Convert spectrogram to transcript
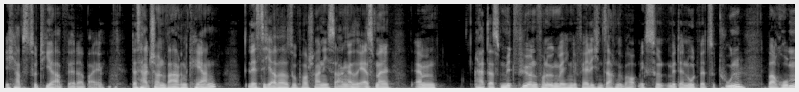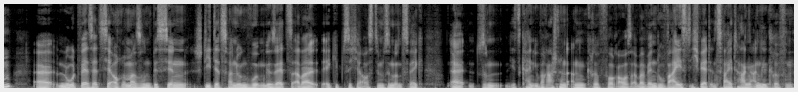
ich hab's zur Tierabwehr dabei. Das hat schon einen wahren Kern, lässt sich aber so pauschal nicht sagen. Also erstmal ähm, hat das Mitführen von irgendwelchen gefährlichen Sachen überhaupt nichts zu, mit der Notwehr zu tun. Mhm. Warum? Äh, Notwehr setzt ja auch immer so ein bisschen, steht jetzt zwar nirgendwo im Gesetz, aber ergibt sich ja aus dem Sinn und Zweck, äh, so ein, jetzt keinen überraschenden Angriff voraus, aber wenn du weißt, ich werde in zwei Tagen angegriffen,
